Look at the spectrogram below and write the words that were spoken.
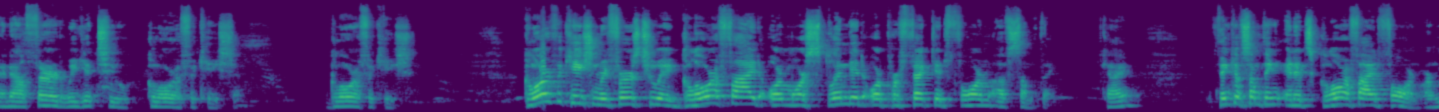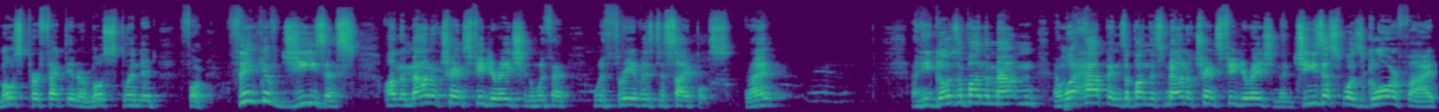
and now, third, we get to glorification. Glorification. Glorification refers to a glorified or more splendid or perfected form of something. Okay? Think of something in its glorified form, or most perfected or most splendid form. Think of Jesus on the Mount of Transfiguration with, a, with three of his disciples, right? And he goes up on the mountain, and what happens up on this Mount of Transfiguration? That Jesus was glorified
